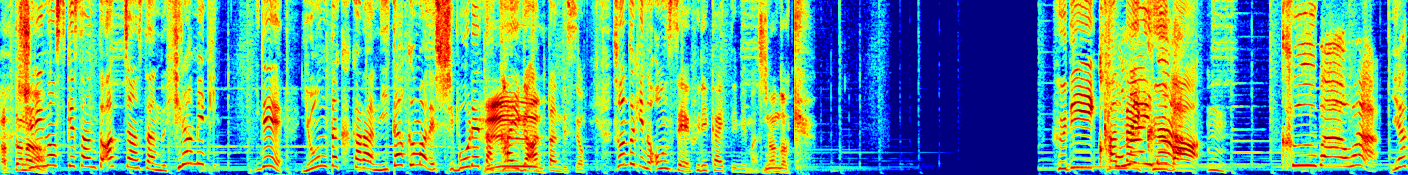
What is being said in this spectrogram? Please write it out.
あったな。朱里之助さんとあっちゃんさんのひらめきで4択から2択まで絞れた回があったんですよ。その時の音声振り返ってみましょう。んなだっけ？フディ館内クーバー、うん、クーバーはやっ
